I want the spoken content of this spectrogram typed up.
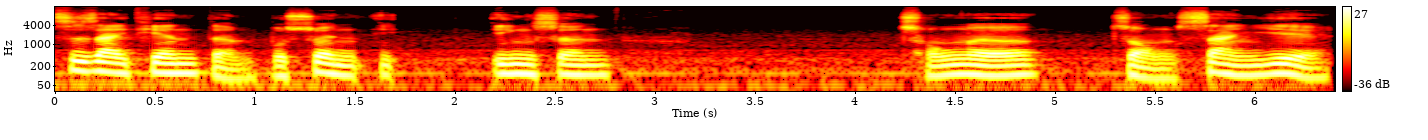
自在天等不顺因生，从而种善业、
